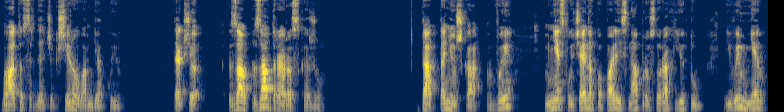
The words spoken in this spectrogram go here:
Багато сердечок, щиро вам дякую. Так що зав- завтра розкажу. Так, Танюшка, вы мне случайно попались на просторах YouTube, и вы мне,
